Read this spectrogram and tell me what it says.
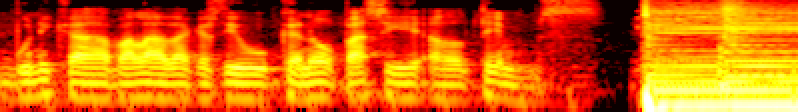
bonica balada que es diu Que no passi el temps. low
